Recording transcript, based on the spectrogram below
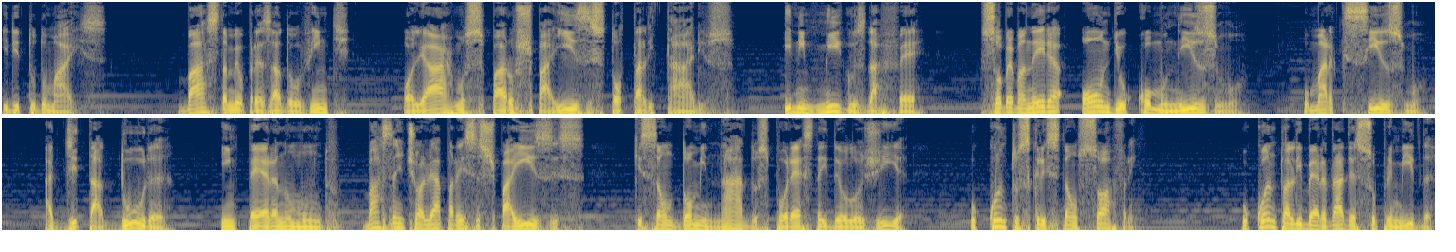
e de tudo mais. Basta, meu prezado ouvinte, olharmos para os países totalitários, inimigos da fé, sobremaneira onde o comunismo, o marxismo, a ditadura impera no mundo. Basta a gente olhar para esses países que são dominados por esta ideologia, o quanto os cristãos sofrem, o quanto a liberdade é suprimida,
